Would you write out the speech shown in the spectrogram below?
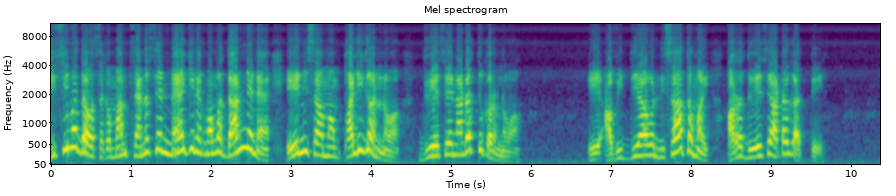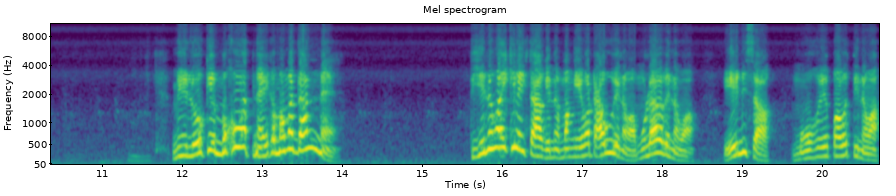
කිසිම දවසක මං සැනසෙන්නේ නැහැ කියන එක මම දන්නේ නැහැ. ඒ නිසා මං පලිගන්නවා. द्वේෂය නඩත්තු කරනවා. ඒ අවිද්‍යාව නිසා තමයි අර द्वේෂය අටගත්තේ. මේ ලෝකේ මොකවත් නැහැ. ඒක මම දන්නේ නැහැ. තියෙනවයි කියලා හිතාගෙන මම ඒවට අවු වෙනවා, මුලා වෙනවා. ඒ නිසා මෝහය පවතිනවා.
